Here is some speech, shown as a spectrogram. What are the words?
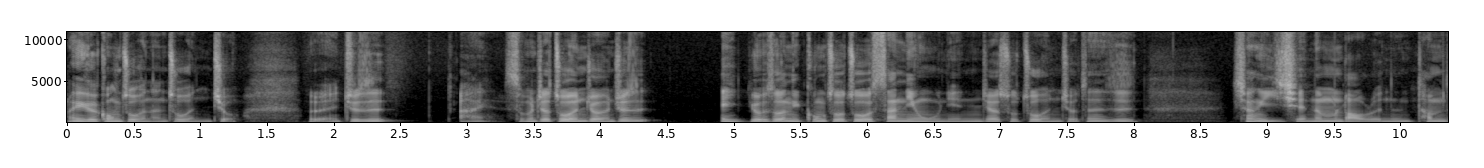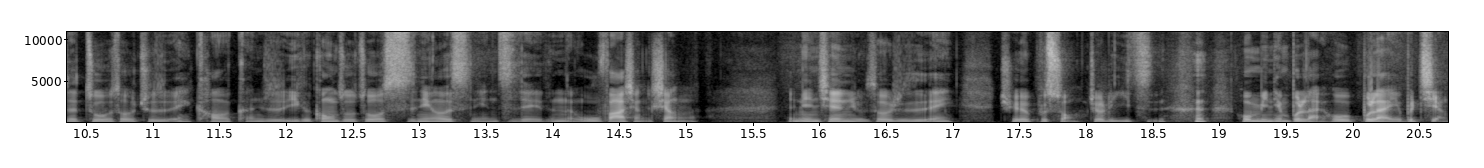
那一个工作很难做很久，对，就是，哎，什么叫做很久呢？就是。哎，有时候你工作做三年五年，人家说做很久，真的是像以前那么老人他们在做的时候，就是哎靠，可能就是一个工作做十年二十年之类的，那无法想象啊。年轻人有时候就是哎觉得不爽就离职，或明天不来，或不来也不讲，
